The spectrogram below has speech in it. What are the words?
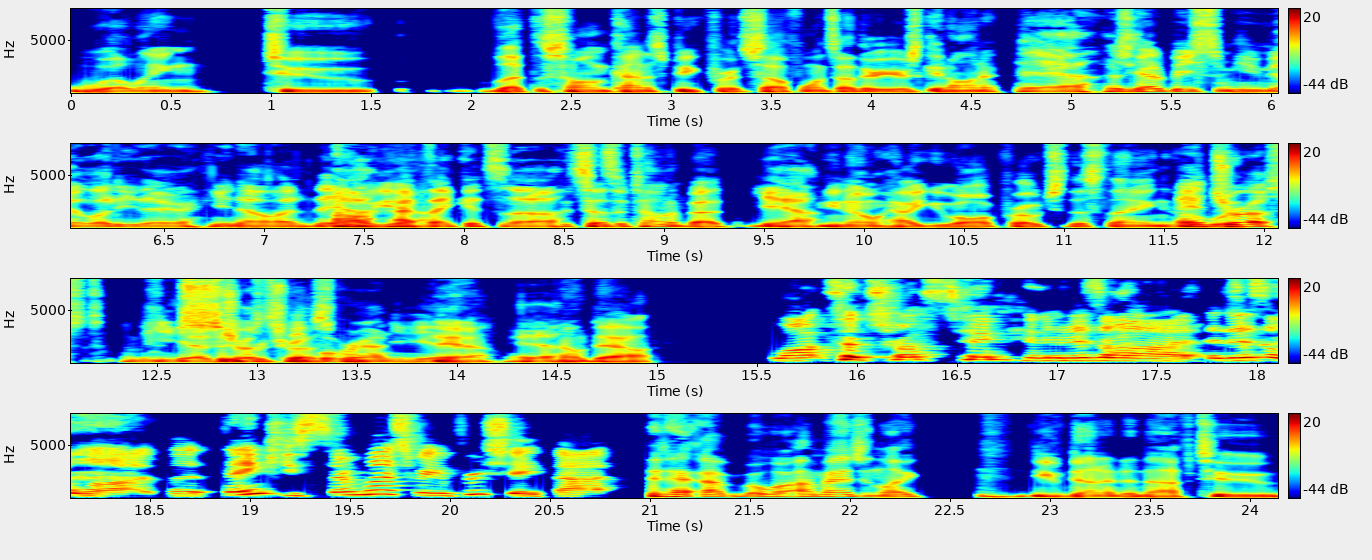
willing to let the song kind of speak for itself once other ears get on it. Yeah, there's got to be some humility there, you know, and yeah, Oh, yeah. I think it's uh It says a ton about, Yeah. you know, how you all approach this thing, uh, and with- trust. I mean, you got to Super trust people around you. Yeah, Yeah. yeah. no doubt. lots of trusting and It is a lot. It is a lot. But thank you so much. We appreciate that. It ha- well, I imagine like you've done it enough to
